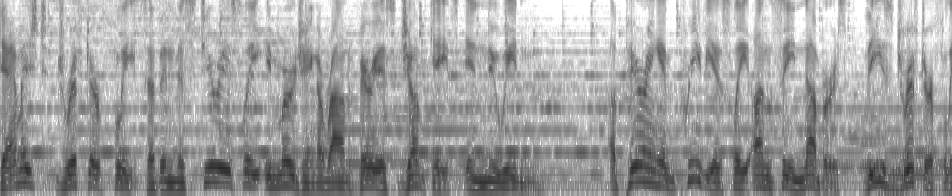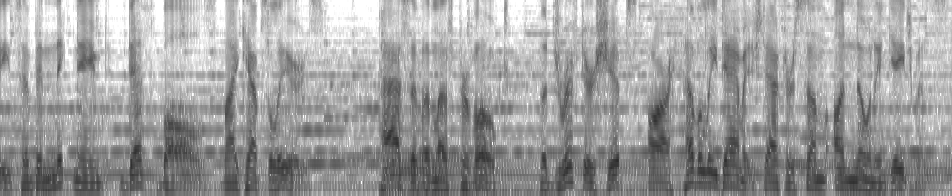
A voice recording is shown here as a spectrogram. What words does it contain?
damaged drifter fleets have been mysteriously emerging around various jump gates in New Eden. Appearing in previously unseen numbers, these drifter fleets have been nicknamed Death Balls by Capsuleers. Passive unless provoked, the drifter ships are heavily damaged after some unknown engagements.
